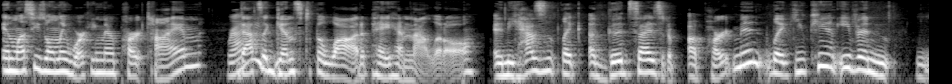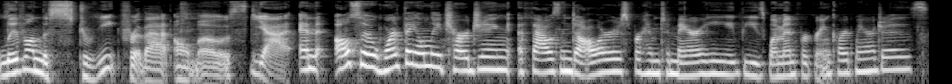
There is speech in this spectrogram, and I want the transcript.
unless he's only working there part time. Right. That's against the law to pay him that little. And he has like a good sized apartment. Like, you can't even live on the street for that almost. Yeah, and also weren't they only charging a thousand dollars for him to marry these women for green card marriages?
